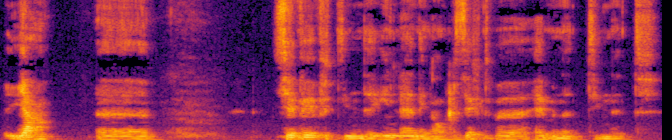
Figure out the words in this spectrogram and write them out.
Ja, uh, chef heeft het in de inleiding al gezegd. We hebben het in, het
